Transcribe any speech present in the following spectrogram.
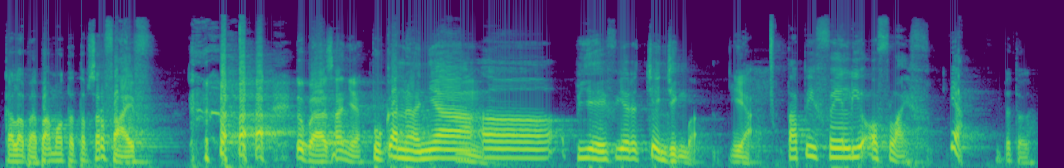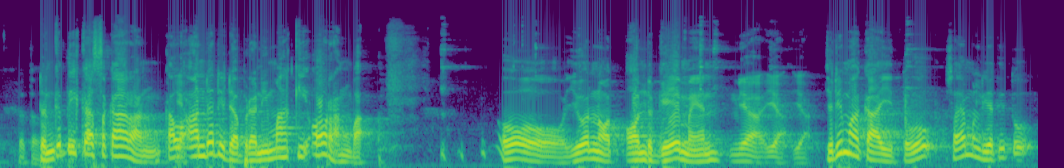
Kalau Bapak mau tetap survive, itu bahasanya. Bukan hanya Hmm. eh, behavior changing, Pak, Iya. tapi value of life. Ya, betul, betul. Dan ketika sekarang kalau Ya. Anda tidak berani maki orang, Pak. Oh, you're not on the game, man. Ya, ya, ya. Jadi maka itu saya melihat itu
